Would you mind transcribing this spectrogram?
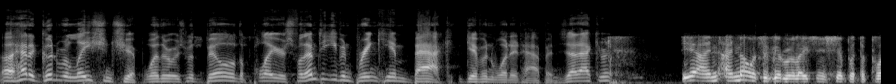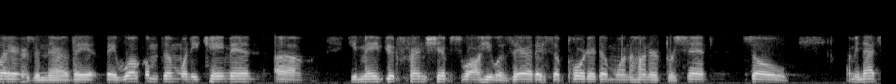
uh, had a good relationship, whether it was with Bill or the players, for them to even bring him back, given what had happened. Is that accurate? Yeah, I, I know it's a good relationship with the players in there. They they welcomed him when he came in. Um, he made good friendships while he was there. They supported him 100%. So, I mean, that's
